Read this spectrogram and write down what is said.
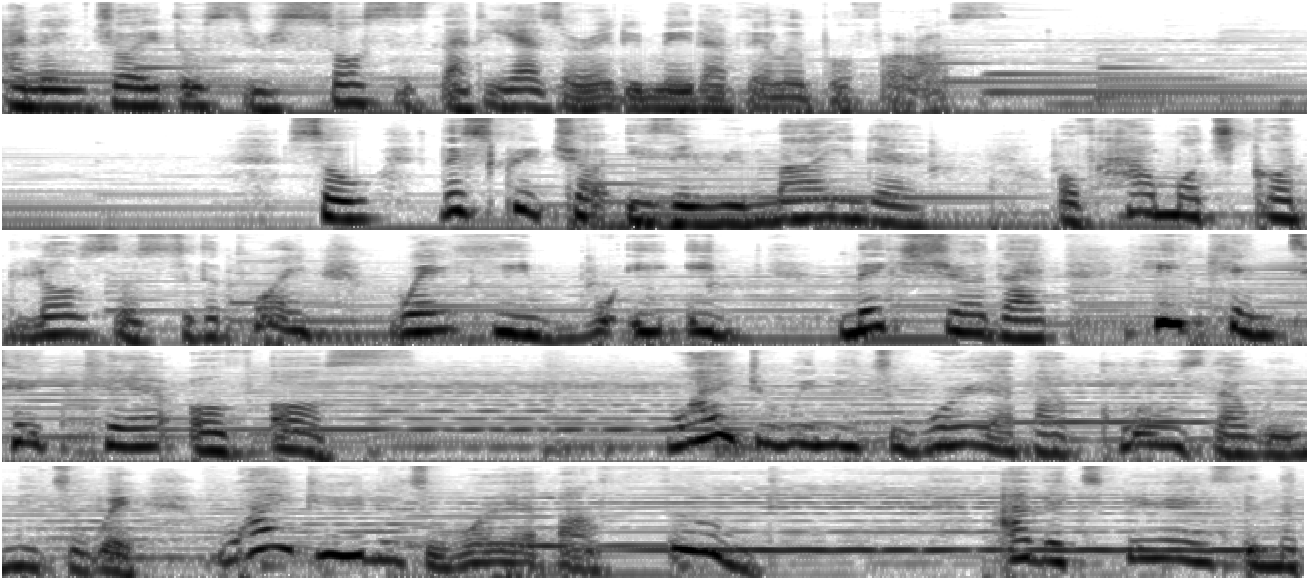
and enjoy those resources that He has already made available for us. So, this scripture is a reminder of how much God loves us to the point where He, he, he makes sure that He can take care of us. Why do we need to worry about clothes that we need to wear? Why do you need to worry about food? I've experienced in the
